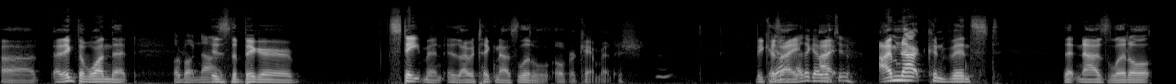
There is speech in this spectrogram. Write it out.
Uh, I think the one that What about Nas? is the bigger statement is I would take Nas Little over Cam Reddish because Yeah, I I think I would too. I'm not convinced that Nas Little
